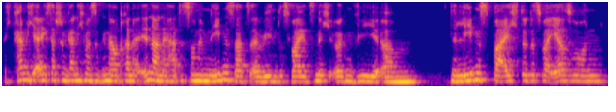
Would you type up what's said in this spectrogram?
ich kann mich ehrlich gesagt schon gar nicht mehr so genau daran erinnern. Er hat es so in einem Nebensatz erwähnt. Das war jetzt nicht irgendwie... Ähm, eine Lebensbeichte. Das war eher so ein,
